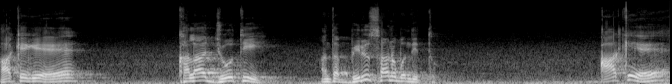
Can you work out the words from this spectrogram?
ಆಕೆಗೆ ಕಲಾ ಜ್ಯೋತಿ ಅಂತ ಬಿರುಸಾನು ಬಂದಿತ್ತು. ಆಕೆ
